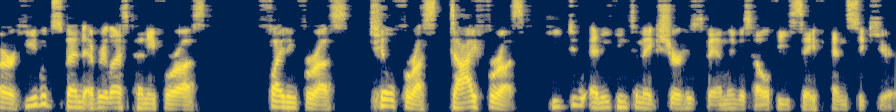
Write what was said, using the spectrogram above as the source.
or he would spend every last penny for us, fighting for us, kill for us, die for us. He'd do anything to make sure his family was healthy, safe, and secure.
